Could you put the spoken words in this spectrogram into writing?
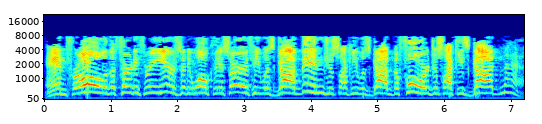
And for all of the 33 years that he walked this earth, he was God then, just like he was God before, just like he's God now.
